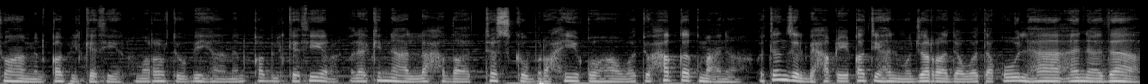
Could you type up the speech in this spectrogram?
قرأتها من قبل كثير مررت بها من قبل كثيرا ولكنها اللحظة تسكب رحيقها وتحقق معناها وتنزل بحقيقتها المجردة وتقول ها أنا ذا.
